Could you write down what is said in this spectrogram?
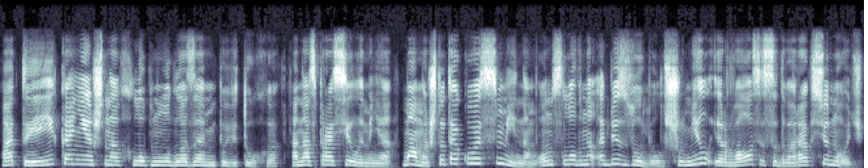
«А ты, конечно», – хлопнула глазами повитуха. Она спросила меня, «Мама, что такое с Мином? Он словно обезумел, шумел и рвался со двора всю ночь».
